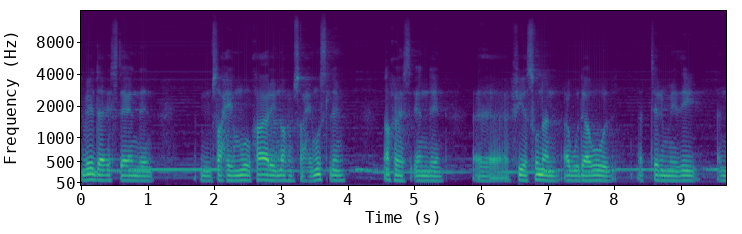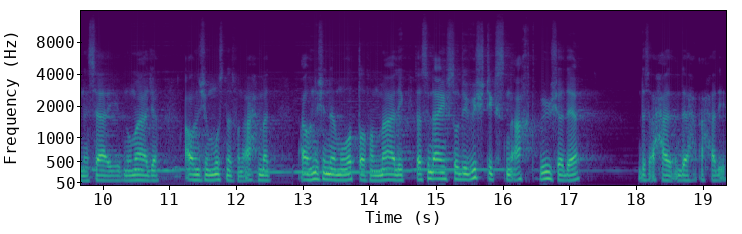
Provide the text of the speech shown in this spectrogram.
Weder ist er in den Sahih Bukhari noch im Sahih Muslim, noch ist in den äh, vier Sunan Abu Dawud, Al-Tirmidhi, Al-Nasai, Ibn Majah, auch nicht im Musnad von Ahmad, auch nicht in der Muwatta von Malik. Das sind eigentlich so die wichtigsten acht Bücher der, des Ahad, der Ahadith.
